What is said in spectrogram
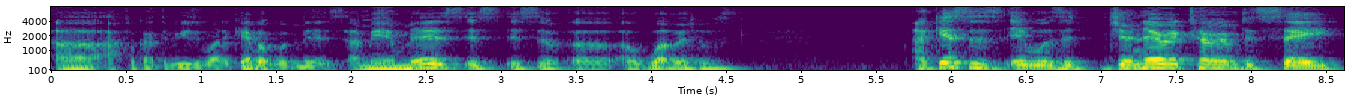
Uh, I forgot the reason why they came up with Ms. I mean, Ms. is, is a, a, a woman who's I guess is it was a generic term to say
